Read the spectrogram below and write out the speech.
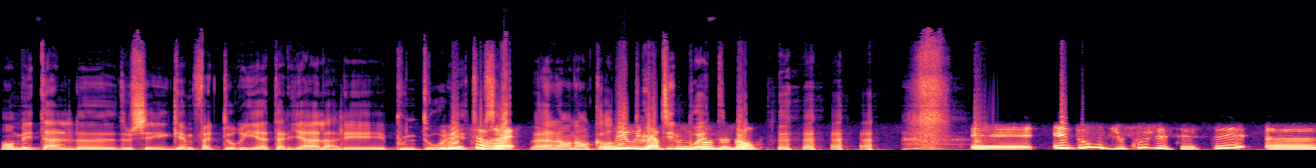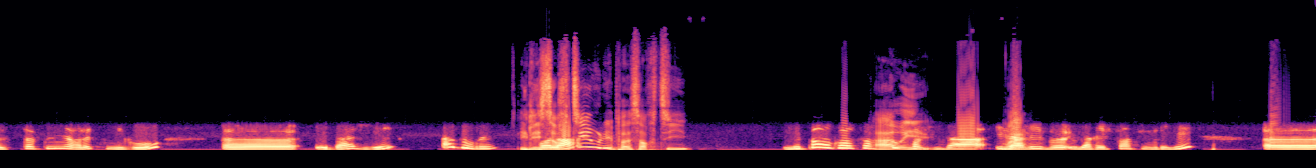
en métal de, de chez Game Factory Atalia, là, les Punto, Oui, les c'est tout ça. vrai. Là, là, on a encore oui, des où il plus y a petites Punto boîtes. dedans. et, et donc, du coup, j'ai testé euh, Stop Me or Let Me Go. Euh, et bah, j'ai adoré. Il est Voilà. sorti ou il est pas sorti? Il n'est pas encore sorti. Ah oui. va- il, Ouais. arrive, il arrive fin février. Euh,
